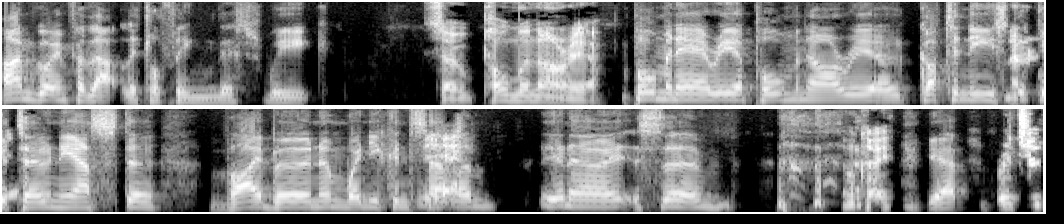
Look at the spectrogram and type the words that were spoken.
I'm going for that little thing this week. So pulmonaria, pulmonaria, pulmonaria, cotoneaster, cotoneaster, viburnum. When you can sell yeah. them, you know it's. Um, okay. yep. Richard.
